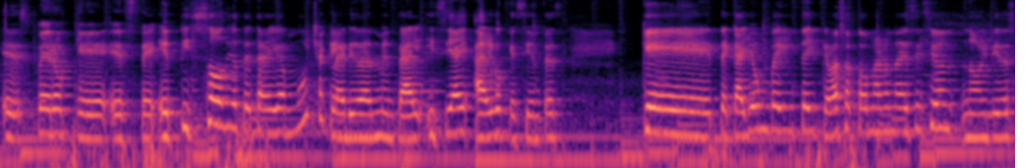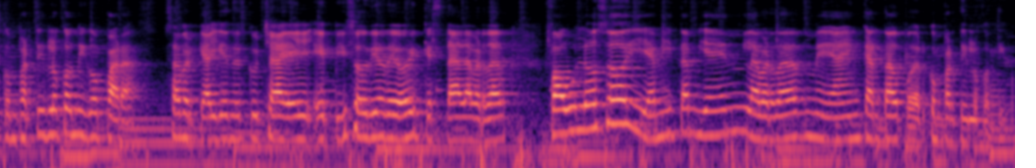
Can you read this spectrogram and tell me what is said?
Espero que este episodio te traiga mucha claridad mental y si hay algo que sientes que te cayó un 20 y que vas a tomar una decisión, no olvides compartirlo conmigo para saber que alguien escucha el episodio de hoy, que está, la verdad, fabuloso y a mí también, la verdad, me ha encantado poder compartirlo contigo.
